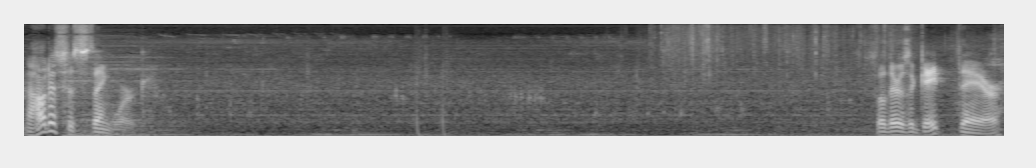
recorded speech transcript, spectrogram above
Now, how does this thing work? So there's a gate there.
